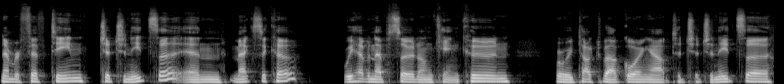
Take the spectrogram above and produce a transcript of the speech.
Number 15, Chichen Itza in Mexico. We have an episode on Cancun where we talked about going out to Chichen Itza.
